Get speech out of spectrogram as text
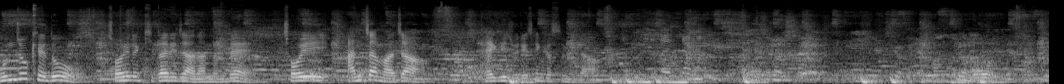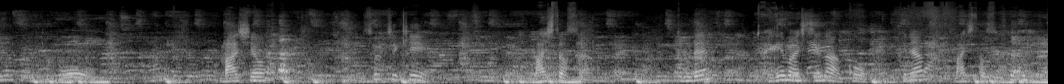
운 좋게도 저희는 기다리지 않았는데 저희 앉자마자 대기 줄이 생겼습니다. 맛이요? 솔직히 맛있었어요. 근데 되게 맛있지는 않고 그냥 맛있었어요.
